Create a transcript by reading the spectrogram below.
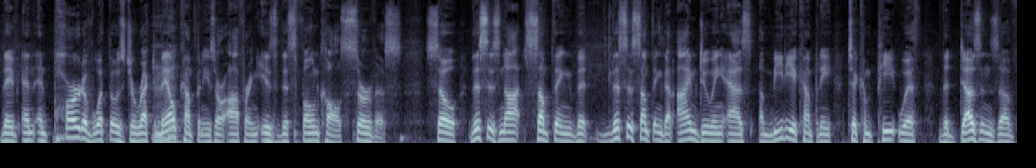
they've, and, and part of what those direct mail companies are offering is this phone call service. So this is not something that this is something that I'm doing as a media company to compete with the dozens of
